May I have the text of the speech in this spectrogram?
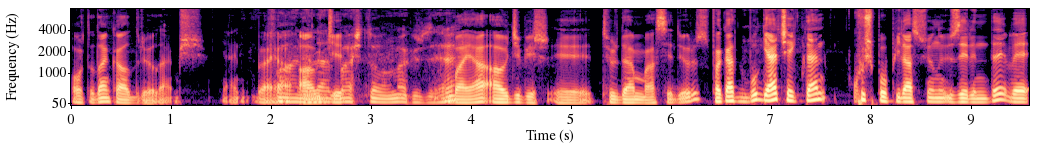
ortadan kaldırıyorlarmış. Yani bayağı Fareler avcı başta olmak üzere. bayağı avcı bir e, türden bahsediyoruz. Fakat bu gerçekten kuş popülasyonu üzerinde ve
